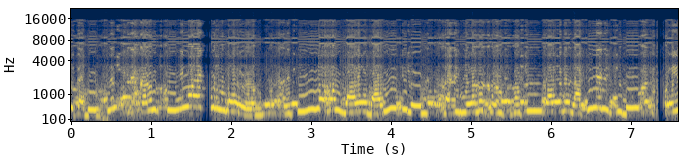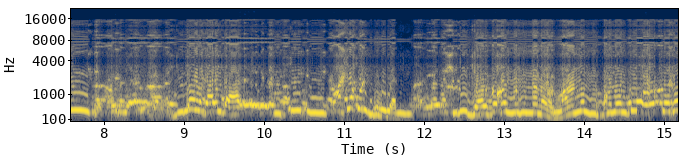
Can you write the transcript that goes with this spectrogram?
এটা বলছেন। কারণ তিনিও উদাহরণ তিনি যখন দাঁড়িয়েছিলেন তাকে যেভাবে প্রচুর কারণে লাঠি মেরেছিল এই বিমল গাড়িরা তিনি আশা করি ভুলে যান শুধু জয়প্রকাশ মজুমদার নয় মাননীয় মুখ্যমন্ত্রীর তরফ থেকে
